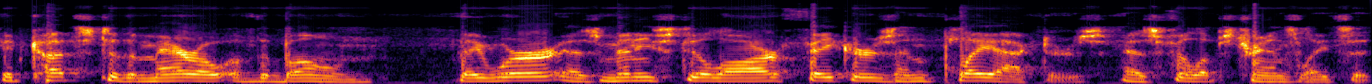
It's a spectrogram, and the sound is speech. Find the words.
It cuts to the marrow of the bone. They were, as many still are, fakers and play actors, as Phillips translates it.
